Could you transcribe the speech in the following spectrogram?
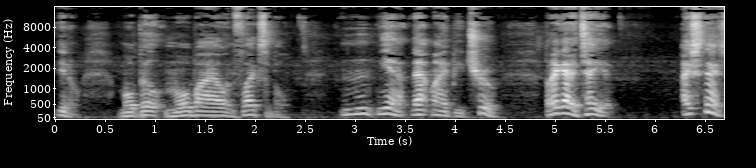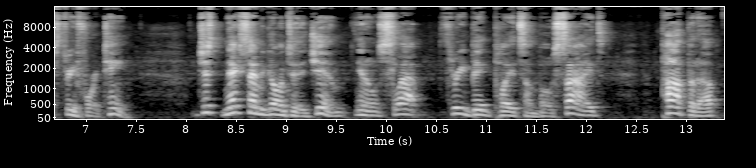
you know, mobile, mobile and flexible." Mm, yeah, that might be true, but I got to tell you, I snatched 314. Just next time you go into the gym, you know, slap three big plates on both sides, pop it up,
